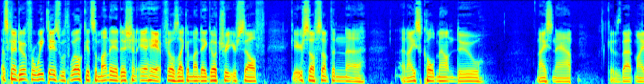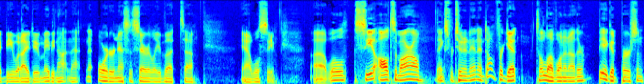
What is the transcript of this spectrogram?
That's going to do it for weekdays with Wilk. It's a Monday edition. Hey, it feels like a Monday. Go treat yourself. Get yourself something, uh, a nice cold Mountain Dew, a nice nap, because that might be what I do. Maybe not in that order necessarily, but uh, yeah, we'll see. Uh, we'll see you all tomorrow. Thanks for tuning in, and don't forget to love one another. Be a good person.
